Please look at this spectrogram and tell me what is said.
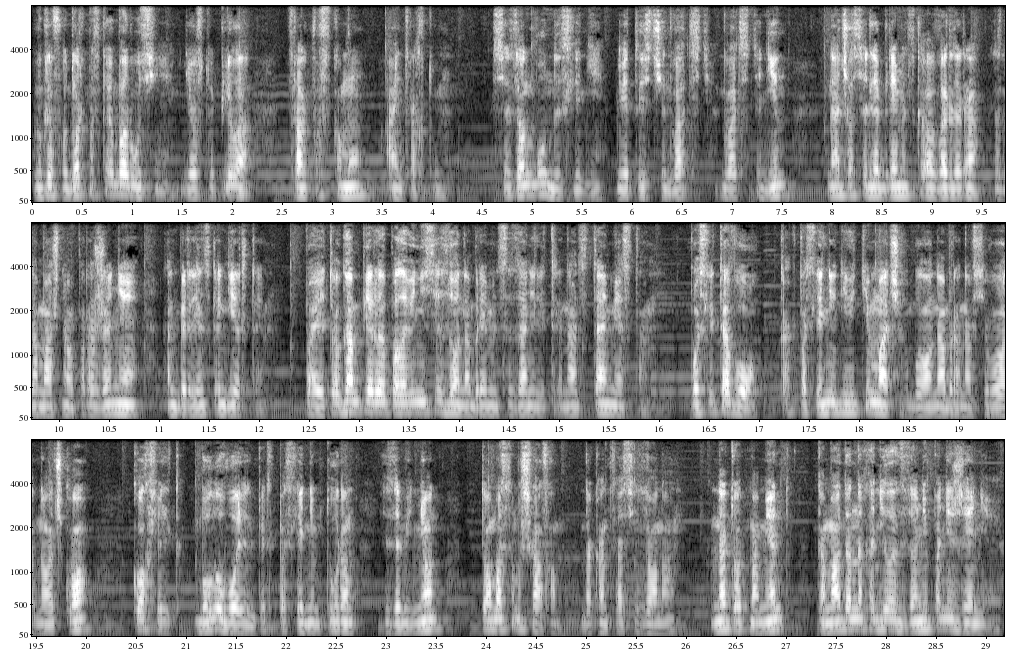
выиграв у Дортмундской Боруссии, где уступила франкфуртскому Айнтрахту. Сезон Бундеслиги 2020-2021 начался для бременского Вердера с домашнего поражения от берлинской Герты. По итогам первой половины сезона бременцы заняли 13 место. После того, как в последних 9 матчах было набрано всего одно очко, Кохфельд был уволен перед последним туром и заменен Томасом Шафом до конца сезона. На тот момент команда находилась в зоне понижения,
